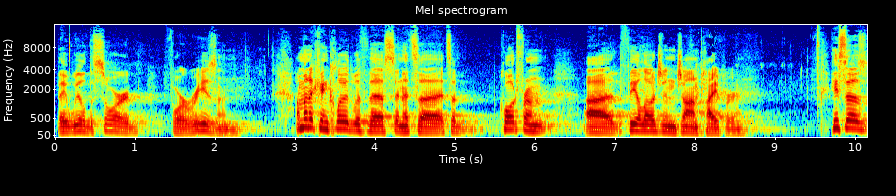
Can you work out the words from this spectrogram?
they wield the sword for a reason. I'm going to conclude with this, and it's a, it's a quote from uh, theologian John Piper. He says,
